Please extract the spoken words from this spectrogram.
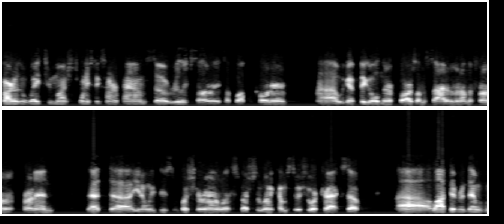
car doesn't weigh too much, 2,600 pounds, so it really accelerates up off the corner. Uh, we got big old Nerf bars on the side of them and on the front front end that uh, you know we do some pushing around with, especially when it comes to a short track. So uh, a lot different than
